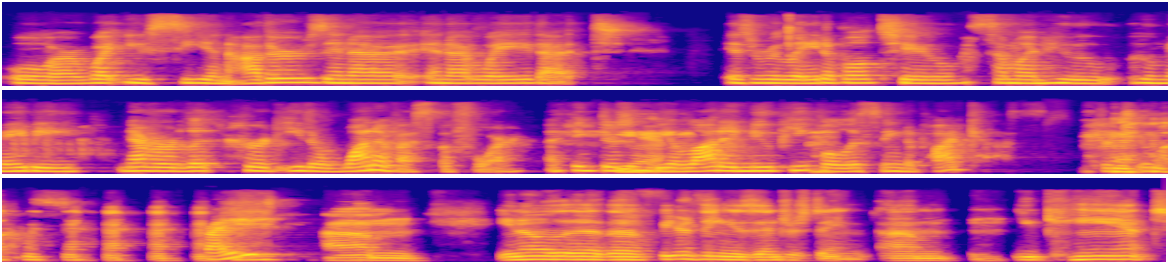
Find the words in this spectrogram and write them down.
or what you see in others in a in a way that is relatable to someone who who maybe never heard either one of us before. I think there's yeah. going to be a lot of new people listening to podcasts for two months, right? Um, you know, the the fear thing is interesting. Um, you can't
